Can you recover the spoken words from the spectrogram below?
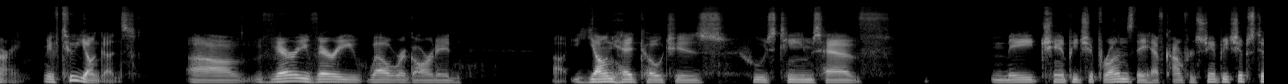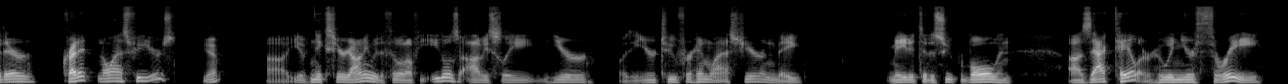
All right. We have two young guns. Uh, very, very well regarded uh, young head coaches whose teams have made championship runs. They have conference championships to their credit in the last few years. Yep. Uh, you have Nick Sirianni with the Philadelphia Eagles. Obviously, year was it year two for him last year, and they made it to the Super Bowl. And uh, Zac Taylor, who in year three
